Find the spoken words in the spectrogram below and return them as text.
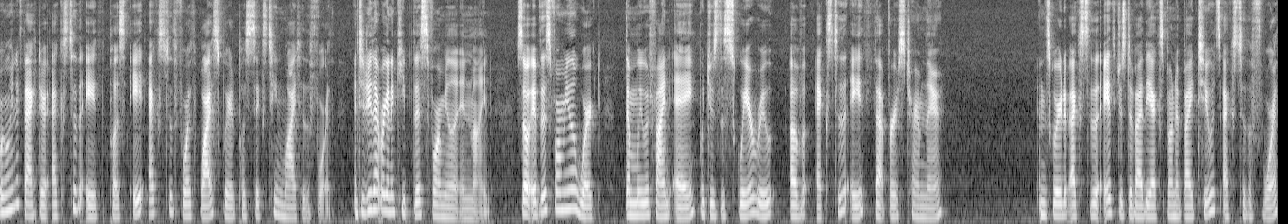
we're going to factor x to the 8th plus 8x to the 4th y squared plus 16y to the 4th. And to do that, we're going to keep this formula in mind. So if this formula worked, then we would find a, which is the square root of x to the 8th, that first term there. And the square root of x to the 8th, just divide the exponent by 2, it's x to the 4th.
